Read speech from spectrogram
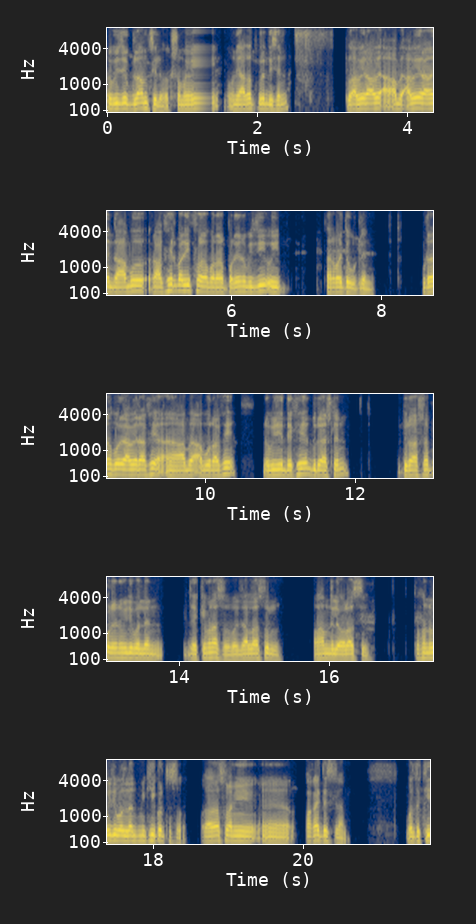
নবীজি গুলাম ছিল, এক সময় উনি আজাদ করে দিয়েছেন। তো আবির আবে, আবে- আবির আবু রাফের বাড়ি পড়া- পড়ার পরে নবীজি ওই তার বাড়িতে উঠলেন। উঠার পরে আবে রাফে, আবু রাফে নবীজি দেখে দূরে আসলেন। দূরে আসার পরে নবীজি বললেন যে, কেমন আছো? বলছে আল্লাহ রাসূল, আলহামদুলিল্লাহ আছি। তখন নবীজি বললেন, তুমি কি করতেছো? রাসূল আমি পাকাইতেছিলাম। বলতে, কি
